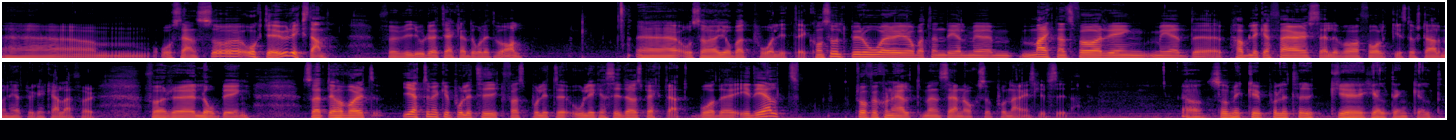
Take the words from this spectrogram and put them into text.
Ehm, och sen så åkte jag ur riksdagen, för vi gjorde ett jäkla dåligt val. Ehm, och så har jag jobbat på lite konsultbyråer, jag har jobbat en del med marknadsföring, med eh, public affairs eller vad folk i största allmänhet brukar kalla för, för eh, lobbying. Så att det har varit jättemycket politik fast på lite olika sidor av spektrat. Både ideellt, professionellt men sen också på näringslivssidan. Ja, så mycket politik eh, helt enkelt.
